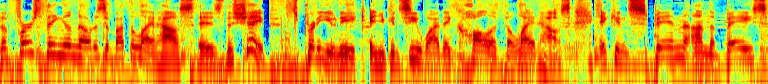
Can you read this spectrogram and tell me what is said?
The first thing you'll notice about the lighthouse is the shape. It's pretty unique, and you can see why they call it the lighthouse. It can spin on the base,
